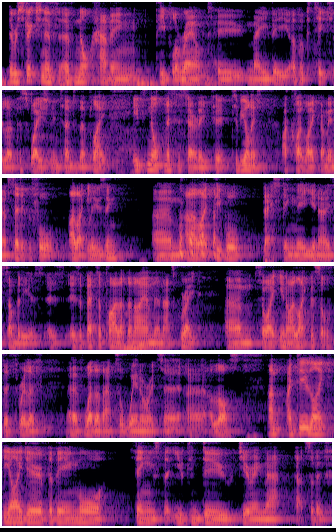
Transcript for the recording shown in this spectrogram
the restriction of, of not having people around who may be of a particular persuasion in terms of their play, it's not necessarily, to, to be honest, I quite like, I mean, I've said it before, I like losing. Um, and I like people besting me. You know, if somebody is, is, is a better pilot than I am, then that's great. Um, so I, you know, I like the sort of the thrill of, of whether that's a win or it's a, a, a loss. Um, I do like the idea of there being more things that you can do during that that sort of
